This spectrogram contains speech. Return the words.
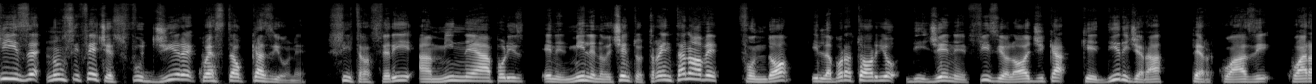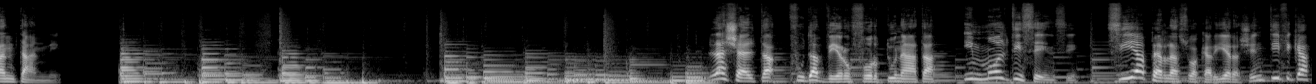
Keys non si fece sfuggire questa occasione. Si trasferì a Minneapolis e nel 1939 fondò il laboratorio di igiene fisiologica che dirigerà per quasi 40 anni. La scelta fu davvero fortunata in molti sensi, sia per la sua carriera scientifica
